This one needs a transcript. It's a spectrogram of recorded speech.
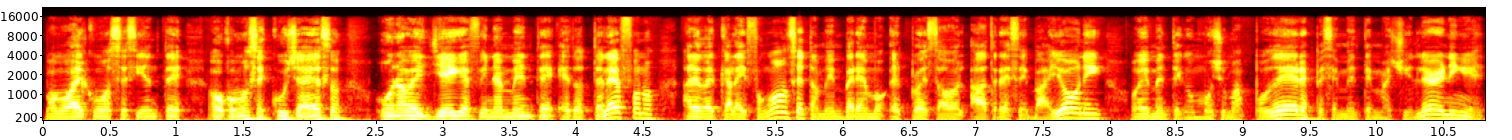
Vamos a ver cómo se siente o cómo se escucha eso una vez llegue finalmente estos teléfonos. Al igual que el iPhone 11 también veremos el procesador A13 Bionic, obviamente con mucho más poder, especialmente en Machine Learning,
